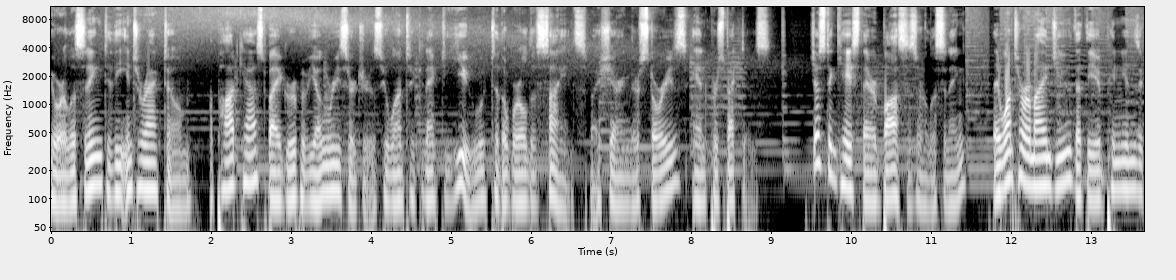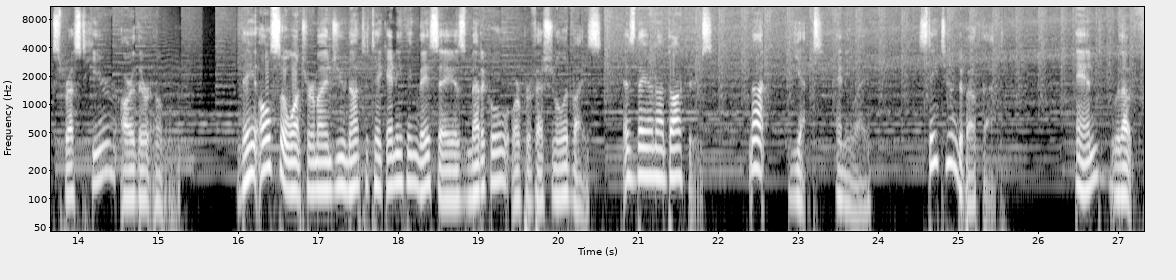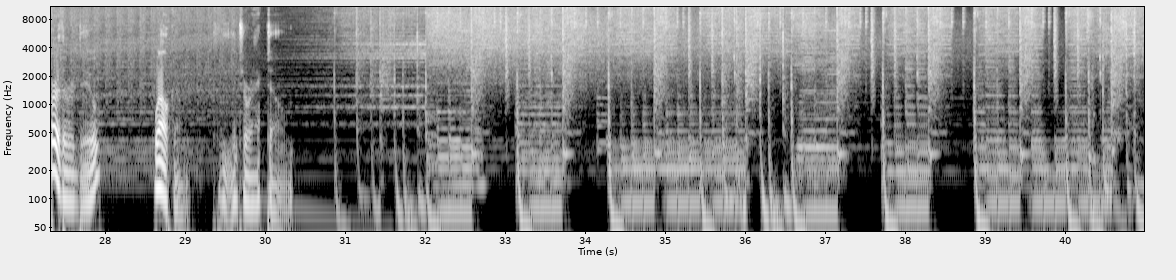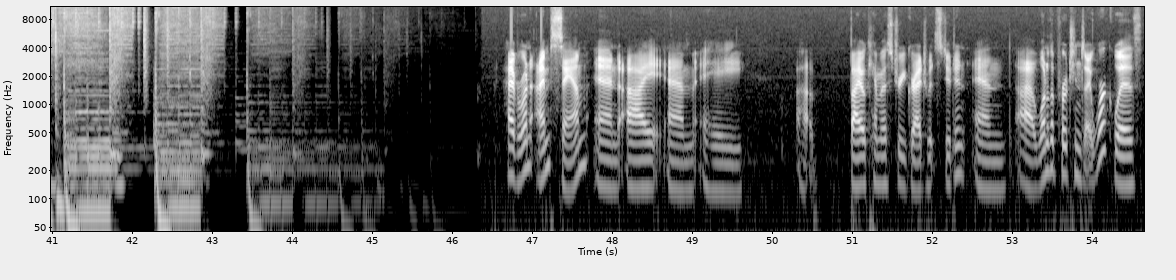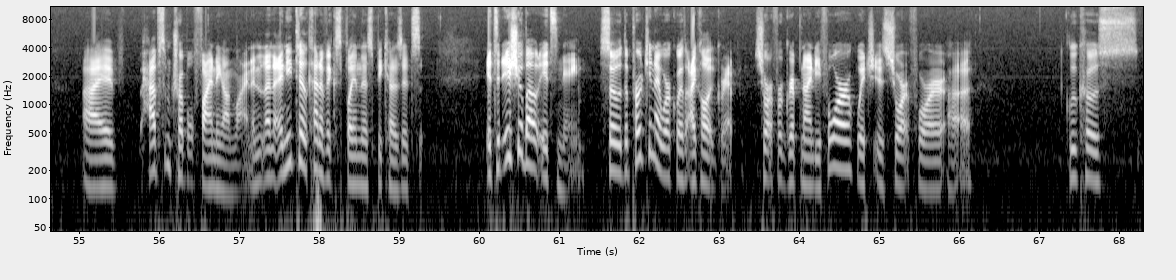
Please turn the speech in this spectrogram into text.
You're listening to The Interactome, a podcast by a group of young researchers who want to connect you to the world of science by sharing their stories and perspectives. Just in case their bosses are listening, they want to remind you that the opinions expressed here are their own. They also want to remind you not to take anything they say as medical or professional advice, as they are not doctors. Not yet, anyway. Stay tuned about that. And, without further ado, welcome the Interactome. Hi everyone, I'm Sam, and I am a uh, biochemistry graduate student. And uh, one of the proteins I work with, I have some trouble finding online, and, and I need to kind of explain this because it's it's an issue about its name. So the protein I work with, I call it GRIP, short for GRIP94, which is short for uh, glucose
